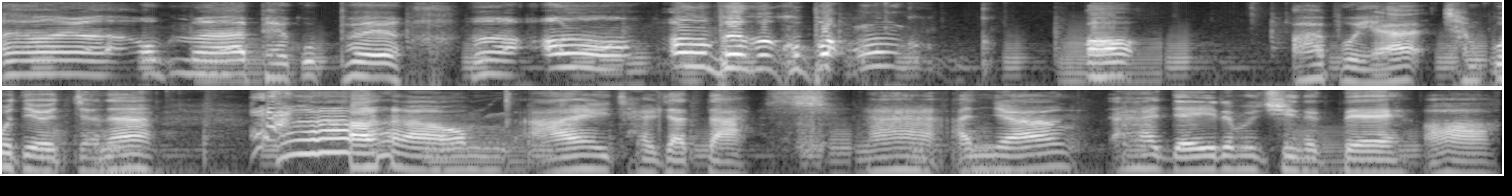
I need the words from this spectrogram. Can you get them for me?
아, 엄마 배고파요. 어, 어, 어 배가 고파. 어, 어, 아 뭐야 잠꼬대였잖아. 아, 음, 아이 잘 잤다. 아 안녕. 아, 내 이름은 쥐늑대. 아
